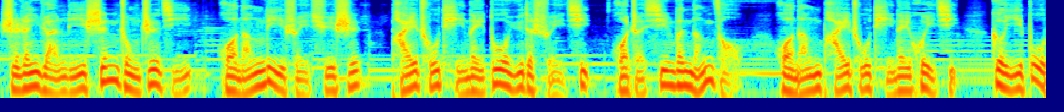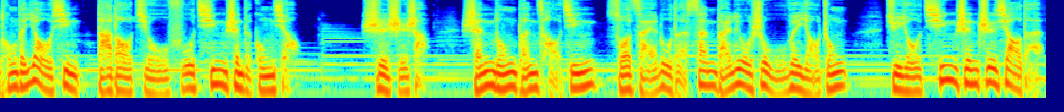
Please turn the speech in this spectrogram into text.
使人远离身重之疾，或能利水祛湿，排除体内多余的水气；或者心温能走，或能排除体内晦气。各以不同的药性，达到久服轻身的功效。事实上，《神农本草经》所载录的三百六十五味药中，具有轻身之效的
